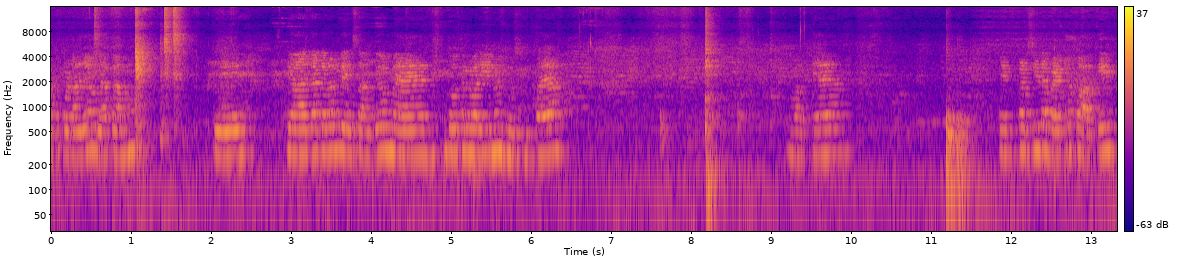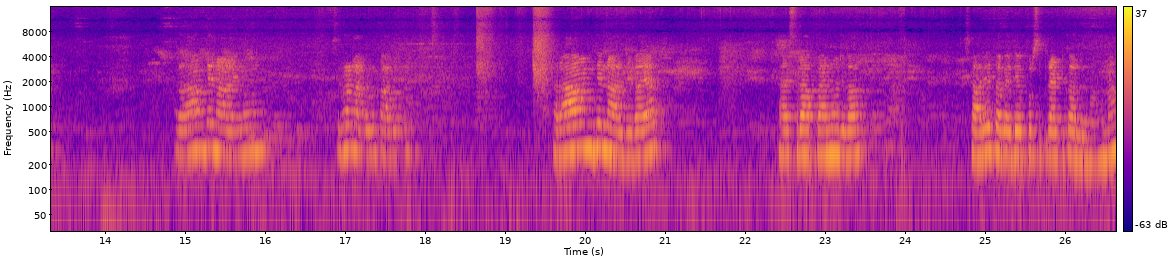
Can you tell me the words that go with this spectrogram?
ਅਟਪਟਾ ਜਿਹਾ ਹੋ ਗਿਆ ਕੰਮ। ਤੇ ਪਿਆਜ਼ ਦਾ ਕਲਰ ਵੇਖ ਸਕਦੇ ਹੋ ਮੈਂ ਦੋ ਤਿੰਨ ਵਾਰੀ ਇਹਨੂੰ ਯੂਜ਼ ਕੀਤਾ ਆ। ਵਰਤਿਆ ਆ। ਇੱਕ ਕੜਛੀ ਦਾ ਬੈਟਰ ਪਾ ਕੇ ਆਰਾਮ ਦੇ ਨਾਲ ਇਹਨੂੰ ਸਿਰੋਂ ਲੱਗੂ ਖਾ ਆਰਾਮ ਦੇ ਨਾਲ ਜਿਹੜਾ ਆ, ਇਸ ਤਰ੍ਹਾਂ ਆਪਾਂ ਇਹਨੂੰ ਜਿਹੜਾ ਸਾਰੇ ਤਵੇ ਦੇ ਉੱਪਰ ਸਪਰੈਡ ਕਰ ਲੈਣਾ, ਹਨਾ?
